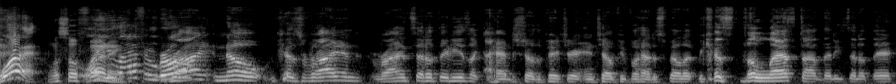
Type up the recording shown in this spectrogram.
What? What's so funny? Why are you laughing, bro? Ryan, no, because Ryan Ryan said up there, and he's like, I had to show the picture and tell people how to spell it because the last time that he said up there,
